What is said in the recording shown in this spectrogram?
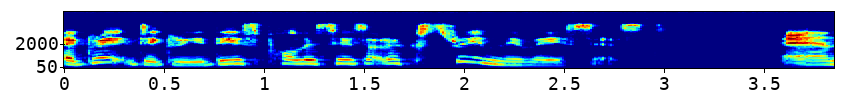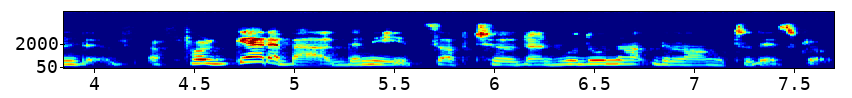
a great degree, these policies are extremely racist. And forget about the needs of children who do not belong to this group.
